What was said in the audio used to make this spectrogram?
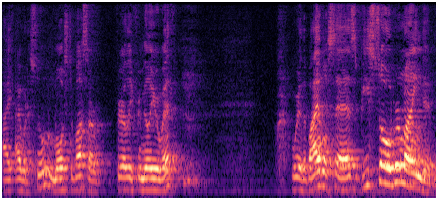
I, I would assume most of us are fairly familiar with, where the Bible says, Be sober minded,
